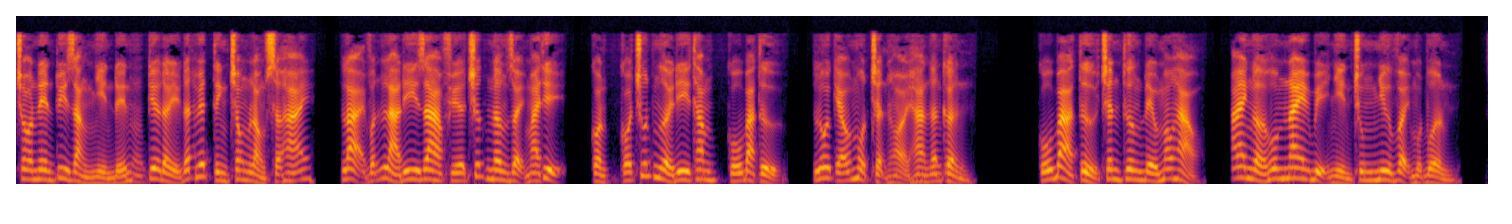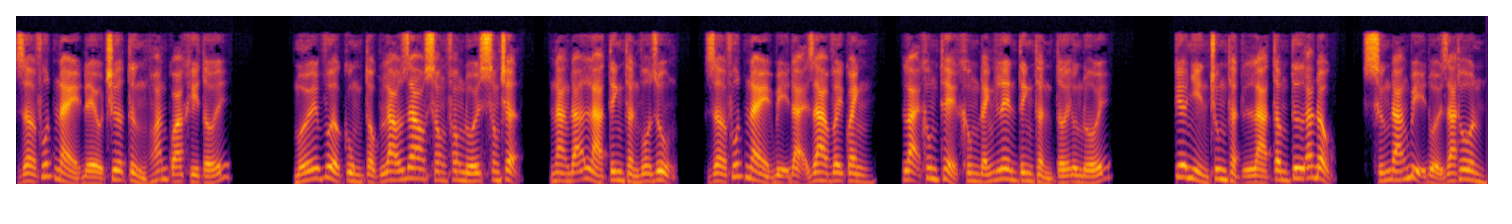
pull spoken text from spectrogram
cho nên tuy rằng nhìn đến kia đầy đất huyết tinh trong lòng sợ hãi, lại vẫn là đi ra phía trước nâng dậy Mai Thị, còn có chút người đi thăm cố bà tử, lôi kéo một trận hỏi hàn ân cần. Cố bà tử chân thương đều mau hảo, ai ngờ hôm nay bị nhìn chung như vậy một buồn, giờ phút này đều chưa từng hoãn quá khí tới. Mới vừa cùng tộc lao giao xong phong đối xong trận, nàng đã là tinh thần vô dụng, giờ phút này bị đại gia vây quanh, lại không thể không đánh lên tinh thần tới ứng đối. Kia nhìn chung thật là tâm tư ác độc, xứng đáng bị đuổi ra thôn.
